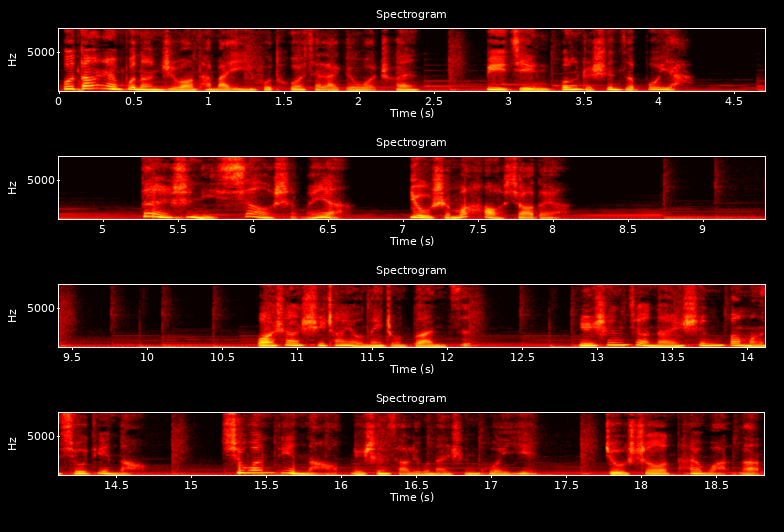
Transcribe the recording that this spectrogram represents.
我当然不能指望他把衣服脱下来给我穿，毕竟光着身子不雅。但是你笑什么呀？有什么好笑的呀？网上时常有那种段子：女生叫男生帮忙修电脑，修完电脑，女生想留男生过夜，就说太晚了，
